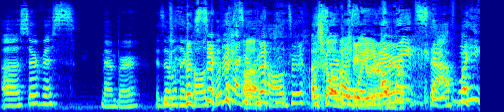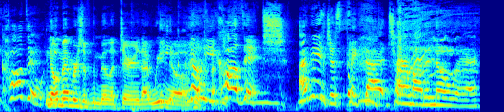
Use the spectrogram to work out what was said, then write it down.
a service member. Is that what they're called? What the heck are they service called? member. A, Let's a service- caterer. a wait staff, but he called it. No members of the military that we he- know. of. No, he called it. Shh, I didn't just pick that term out of nowhere.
